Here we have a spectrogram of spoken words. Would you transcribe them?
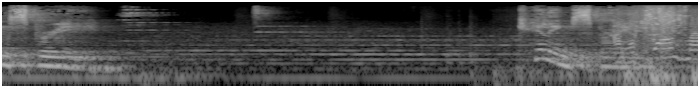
Killing spree. Killing spree. I have found my...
